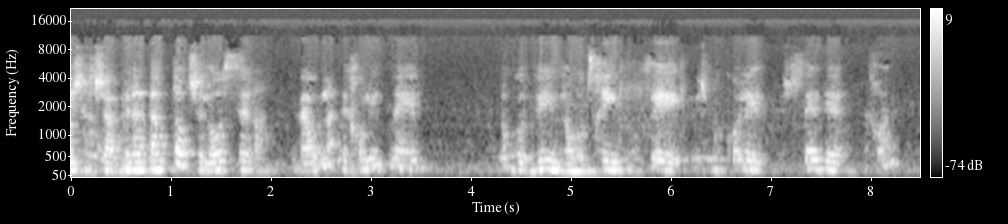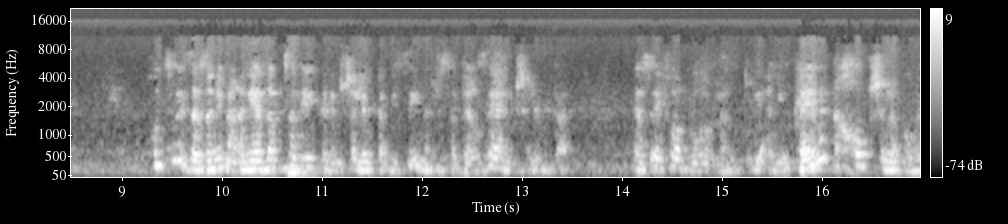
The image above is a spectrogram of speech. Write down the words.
יש עכשיו בן אדם טוב שלא עושה רע. והעולם יכול להתנהל. לא גונבים, לא רוצחים, לא זה, יש מכולת, יש סדר, נכון? חוץ מזה, אז אני אומר, אני אדם צדיק, אני משלם את המיסים, אני מסדר זה, אני משלם את ה... אז איפה הבורא עולם? אני מקיים את החוק של הבורא.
